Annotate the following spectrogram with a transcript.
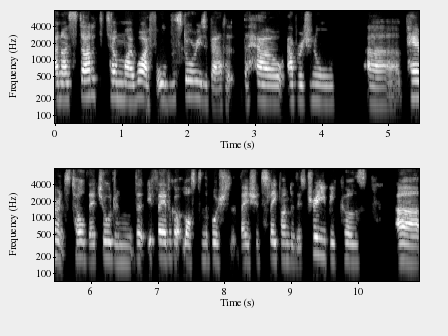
and I started to tell my wife all the stories about it, the how Aboriginal uh, parents told their children that if they ever got lost in the bush, that they should sleep under this tree because uh,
